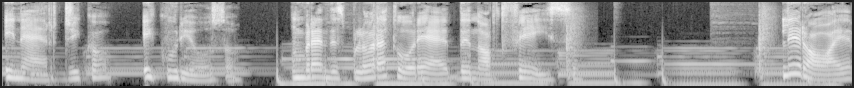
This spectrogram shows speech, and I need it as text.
energico e curioso. Un brand esploratore è The North Face. L'eroe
